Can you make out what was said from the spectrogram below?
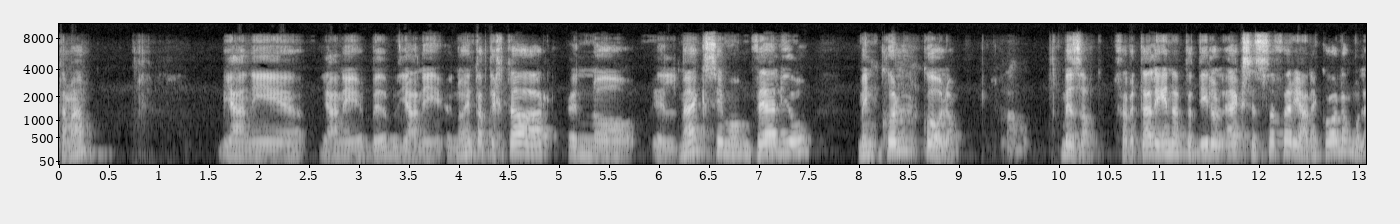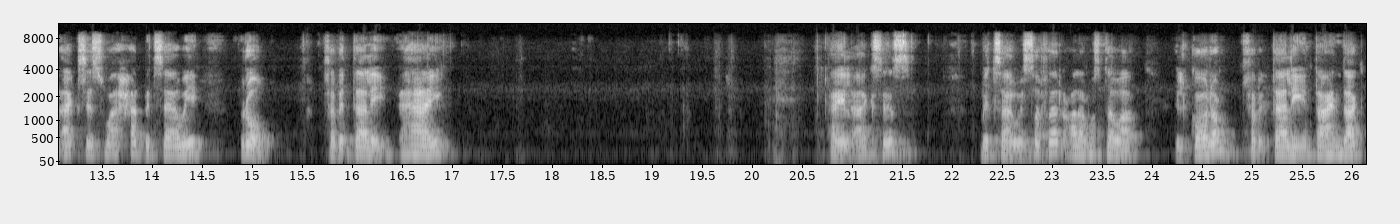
تمام؟ يعني يعني يعني إنه أنت بتختار إنه ال maximum value من كل column. بالضبط. فبالتالي هنا بتدي له ال axis صفر يعني column وال axis واحد بتساوي row. فبالتالي هاي هاي ال axis بتساوي صفر على مستوى ال column. فبالتالي أنت عندك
